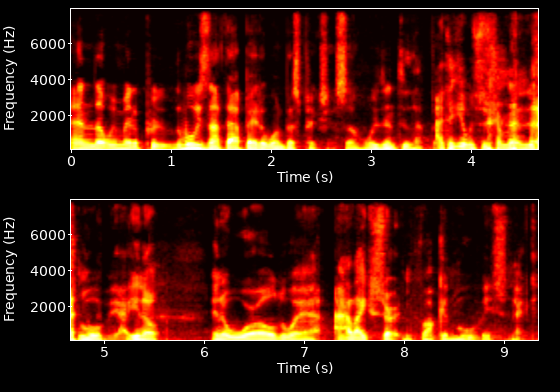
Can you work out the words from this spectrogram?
And uh, we made a the movie's not that bad. It won Best Picture, so we didn't do that bad. I think it was a tremendous movie. You know, in a world where I like certain fucking movies, Nick.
